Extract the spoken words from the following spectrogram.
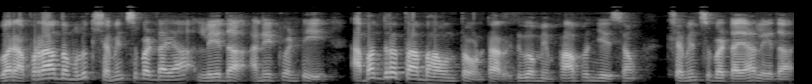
వారి అపరాధములు క్షమించబడ్డాయా లేదా అనేటువంటి అభద్రతా భావంతో ఉంటారు. ఇదిగో మేము పాపం చేసాం క్షమించబడ్డాయా లేదా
